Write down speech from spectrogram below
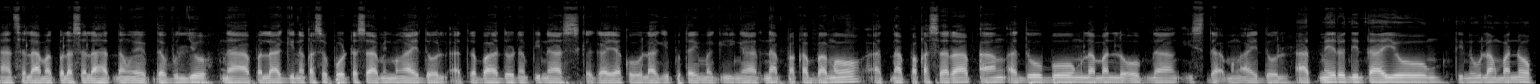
at salamat pala sa lahat ng OFW na palagi nakasuporta sa amin mga idol at trabahador ng Pinas. Kagaya ko, lagi po tayong mag-ingat. Napakabango at napakasarap ang adobong laman loob ng isda mga idol. At meron din tayong tinulang manok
